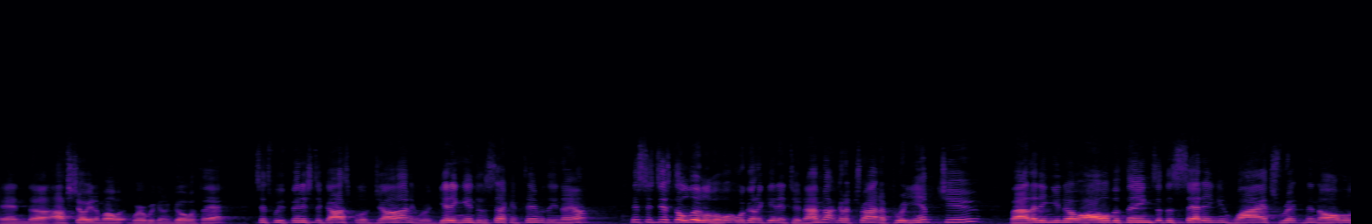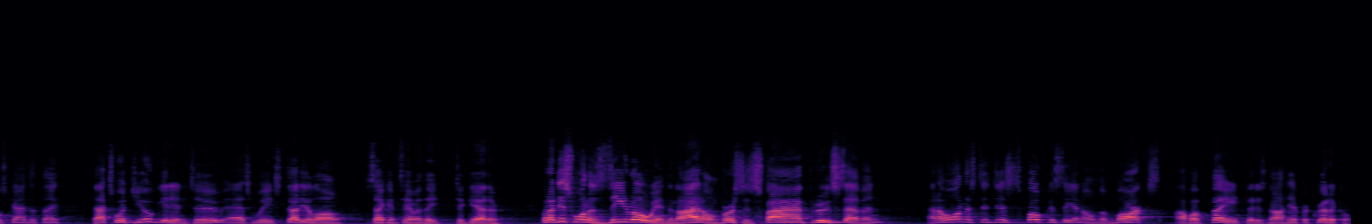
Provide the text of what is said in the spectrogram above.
And uh, I'll show you in a moment where we're going to go with that. Since we finished the Gospel of John and we're getting into the Second Timothy now, this is just a little of what we're going to get into. Now, I'm not going to try to preempt you by letting you know all the things of the setting and why it's written and all those kinds of things. That's what you'll get into as we study along 2 Timothy together. But I just want to zero in tonight on verses 5 through 7, and I want us to just focus in on the marks of a faith that is not hypocritical.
